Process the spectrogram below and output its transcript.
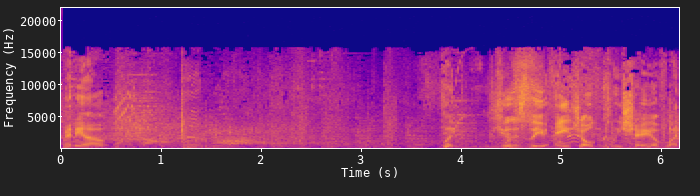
Anyhow, here's the age-old cliche of like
